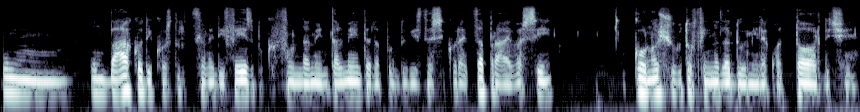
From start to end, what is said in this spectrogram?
un, un baco di costruzione di Facebook fondamentalmente dal punto di vista sicurezza privacy conosciuto fino dal 2014.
